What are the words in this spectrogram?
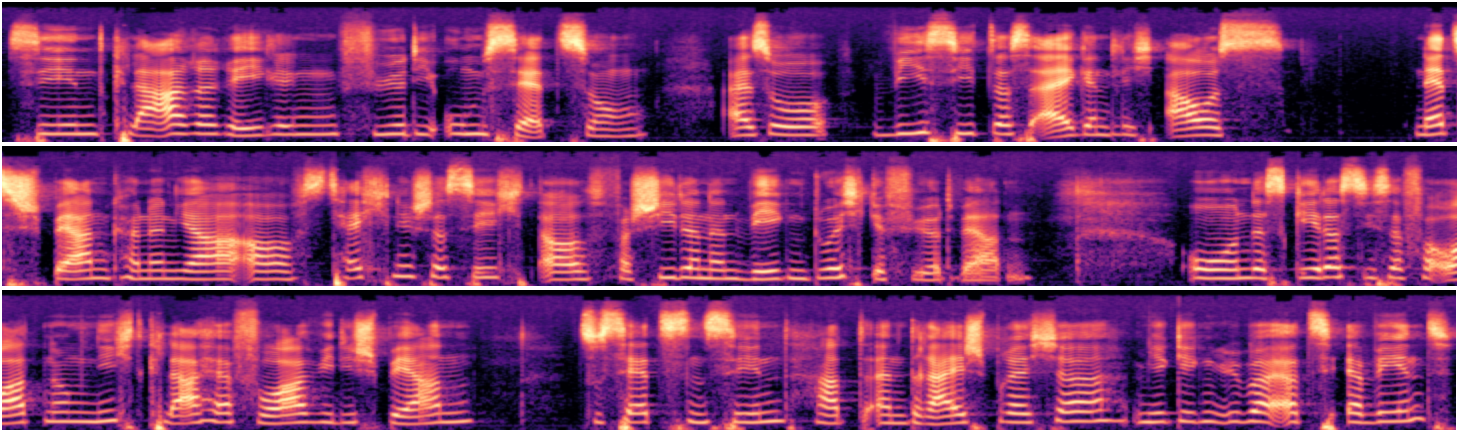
sind klare Regeln für die Umsetzung. Also wie sieht das eigentlich aus? Netzsperren können ja aus technischer Sicht auf verschiedenen Wegen durchgeführt werden. Und es geht aus dieser Verordnung nicht klar hervor, wie die Sperren zu setzen sind, hat ein Dreisprecher mir gegenüber erwähnt.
